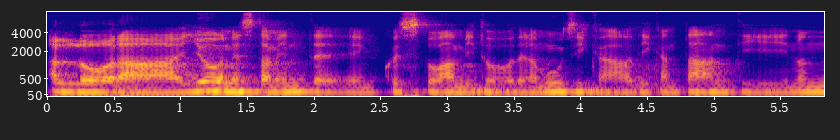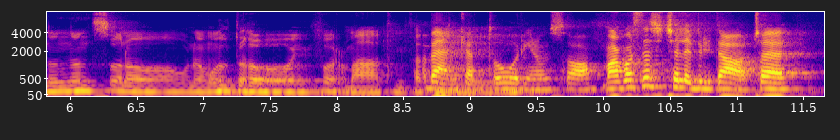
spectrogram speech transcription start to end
Allora, io onestamente in questo ambito della musica o dei cantanti non, non- non sono uno molto informato. infatti- Vabbè, anche attori, non so, ma qualsiasi celebrità, cioè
